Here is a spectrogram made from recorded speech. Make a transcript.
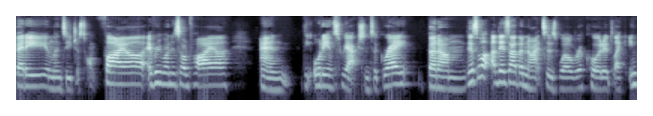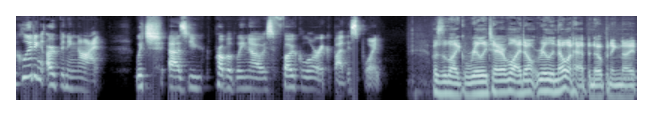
Betty and Linzi just on fire. Everyone is on fire, and the audience reactions are great. But um, there's a lot, there's other nights as well recorded, like including opening night, which, as you probably know, is folkloric by this point. Was it like really terrible? I don't really know what happened opening night.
